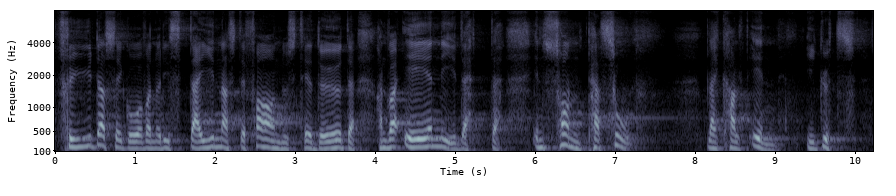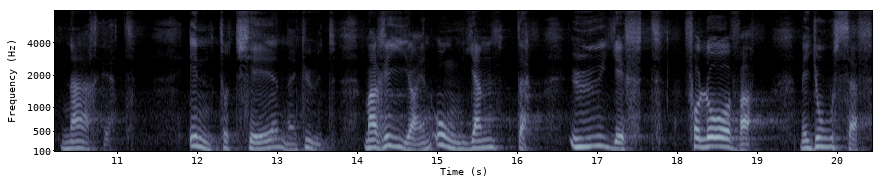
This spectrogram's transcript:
Fryda seg over når de steina Stefanus til døde. Han var enig i dette. En sånn person ble kalt inn i Guds nærhet. Inn til å tjene Gud. Maria, en ung jente, ugift, forlova med Josef,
